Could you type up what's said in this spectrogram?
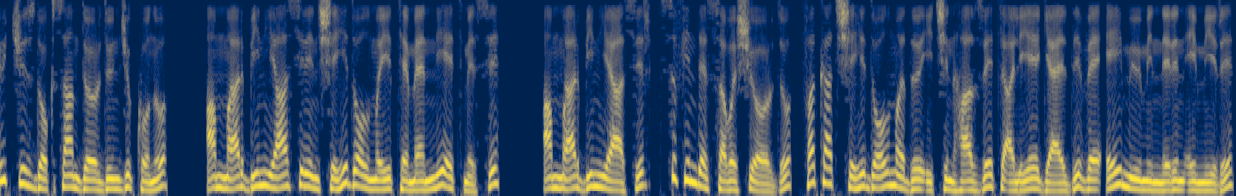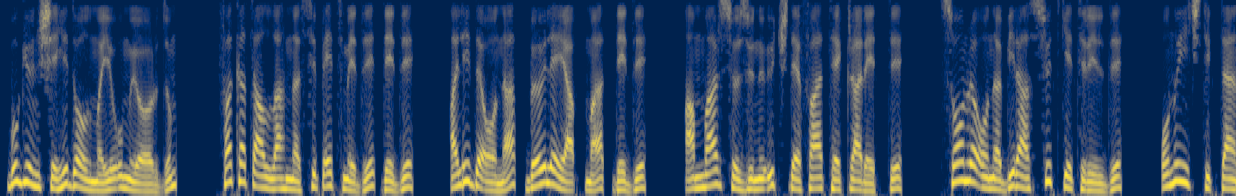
394. konu, Ammar bin Yasir'in şehit olmayı temenni etmesi, Ammar bin Yasir, Sıfin'de savaşıyordu, fakat şehit olmadığı için Hazreti Ali'ye geldi ve, ey müminlerin emiri, bugün şehit olmayı umuyordum, fakat Allah nasip etmedi, dedi. Ali de ona, böyle yapma, dedi. Ammar sözünü üç defa tekrar etti. Sonra ona biraz süt getirildi. Onu içtikten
